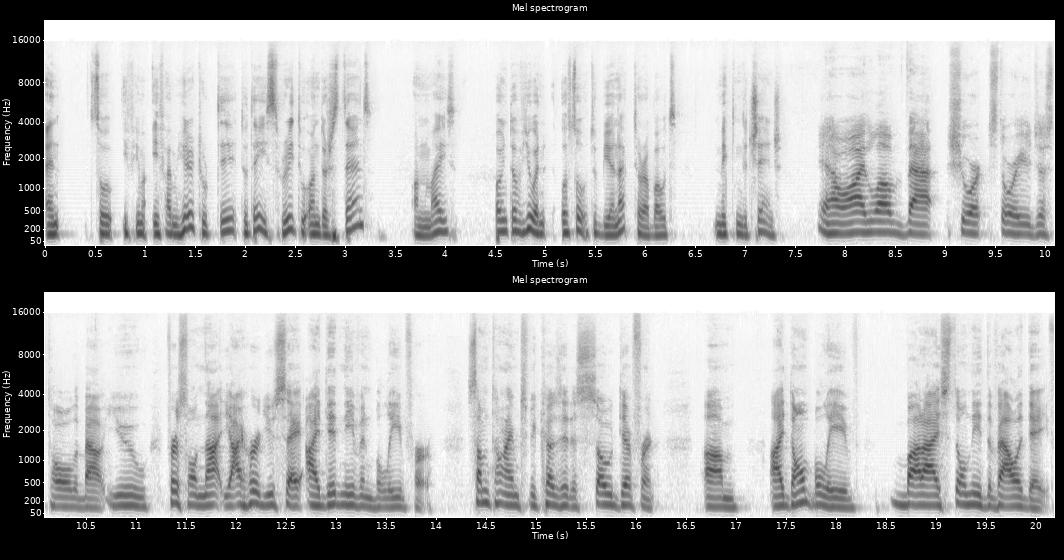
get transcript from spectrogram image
And so if, I'm- if I'm here today, today, it's really to understand on my point of view and also to be an actor about making the change. Yeah, well, I love that short story you just told about you. First of all, not I heard you say I didn't even believe her. Sometimes because it is so different, um, I don't believe, but I still need to validate.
